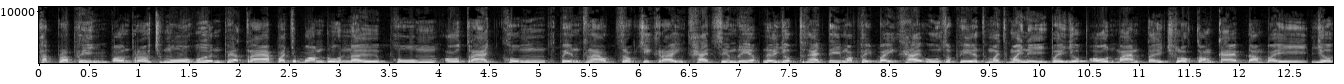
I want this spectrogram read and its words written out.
ផាត់ប្រភីងបងប្រុសឈ្មោះវឿនភក្ត្រាបច្ចុប្បន្នរស់នៅភូមិអូត្រាចឃុំស្ពានថ្នោតស្រុកជីក្រែងខេត្តសៀមរាបនៅយប់ថ្ងៃទី23ខែឧសភាថ្មីថ្មីនេះពេលយប់អូនបានទៅឆ្លុះកង្កែបដើម្បីយក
